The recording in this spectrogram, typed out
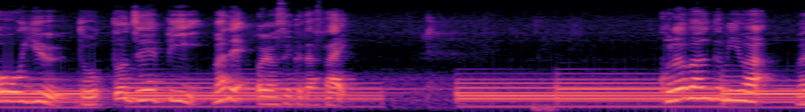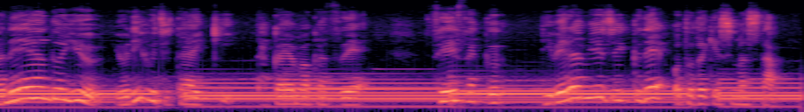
yandyou.jp までお寄せください。この番組はマネーユー頼藤大輝高山和恵制作リベラミュージックでお届けしました。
